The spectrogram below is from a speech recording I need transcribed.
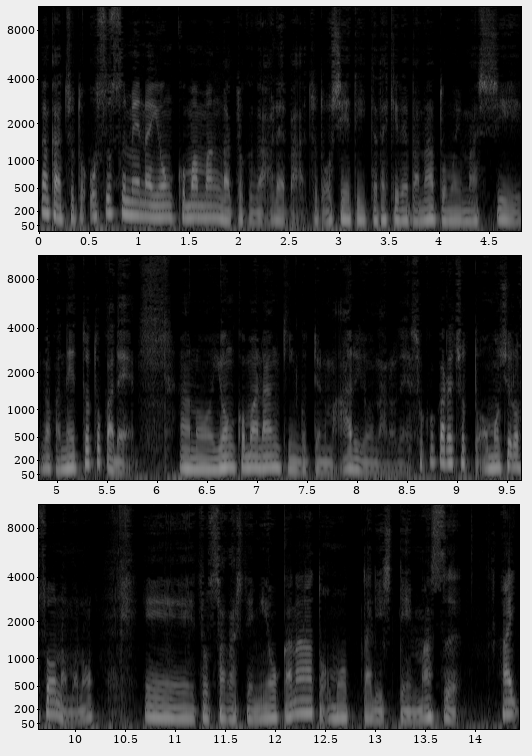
なんかちょっとおすすめな4コマ漫画とかがあれば、ちょっと教えていただければなと思いますし、なんかネットとかで、あの、4コマランキングっていうのもあるようなので、そこからちょっと面白そうなもの、えー、ちょっと探してみようかなと思ったりしています。はい。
